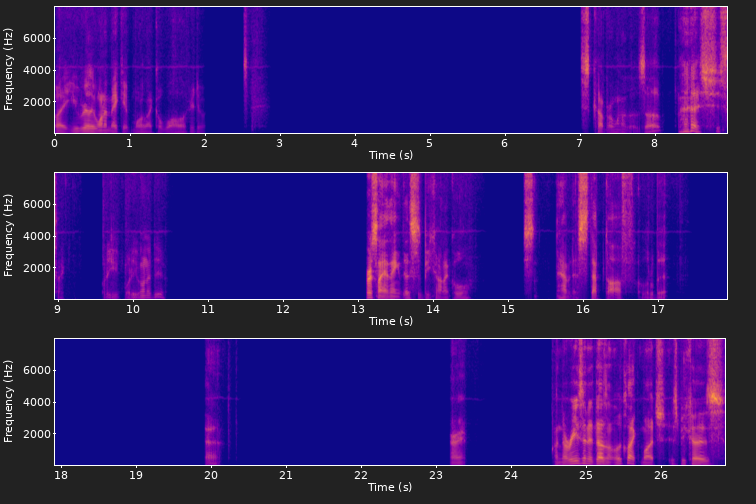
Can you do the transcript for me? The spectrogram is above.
But you really want to make it more like a wall if you're doing just cover one of those up. She's like, what do you what do you want to do? Personally, I think this would be kind of cool. Just having it stepped off a little bit. Yeah. All right. And the reason it doesn't look like much is because,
